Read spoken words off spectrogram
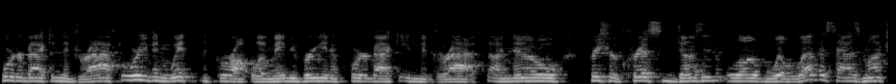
quarterback in the draft, or even with Garoppolo, maybe bringing a quarterback in the draft. I know, pretty sure Chris doesn't love Will Levis as much,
